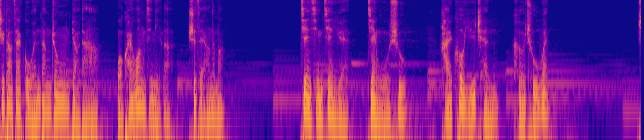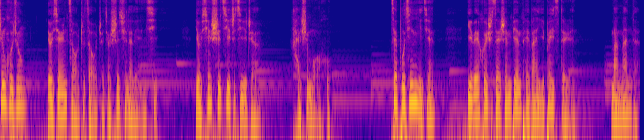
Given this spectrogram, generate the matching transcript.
知道在古文当中表达“我快忘记你了”是怎样的吗？渐行渐远渐无书，海阔鱼沉何处问？生活中，有些人走着走着就失去了联系，有些事记着记着，还是模糊。在不经意间，以为会是在身边陪伴一辈子的人，慢慢的，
